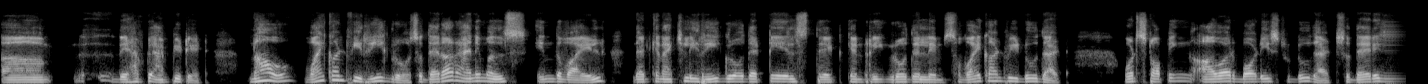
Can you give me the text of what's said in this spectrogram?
um, they have to amputate now why can't we regrow? So there are animals in the wild that can actually regrow their tails that can regrow their limbs. So why can't we do that? What's stopping our bodies to do that? So there is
